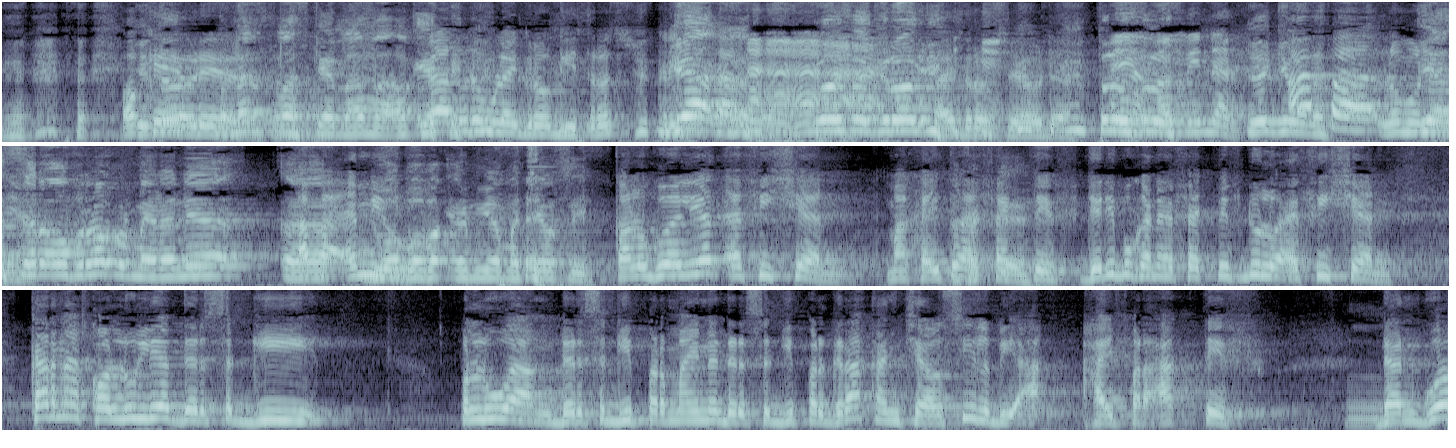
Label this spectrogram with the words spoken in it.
Oke, Itu udah. Menang setelah sekian lama. Oke. Enggak, lu udah mulai grogi terus. Enggak, enggak usah grogi. Terus ya udah. Terus Iya, terus. Ya gimana? Apa lu mau Ya secara overall permainannya eh, Apa, MU? dua babak MU sama Chelsea. Kalau gue lihat efisien, maka itu efektif. Efektif. Jadi bukan efektif dulu, efisien. Karena kalau lu lihat dari segi peluang, dari segi permainan, dari segi pergerakan Chelsea lebih hyperaktif. Dan gue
